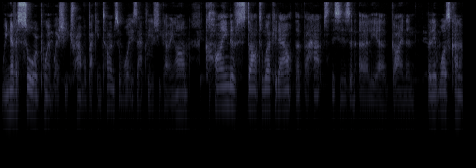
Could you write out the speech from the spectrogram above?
we never saw a point where she traveled back in time so what exactly is she going on kind of start to work it out that perhaps this is an earlier Guinan but it was kind of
